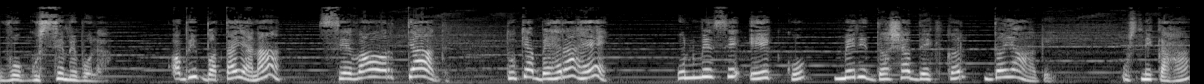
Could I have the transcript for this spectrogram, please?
वो गुस्से में बोला, अभी बताया ना, सेवा और त्याग। तू क्या बहरा है? उनमें से एक को मेरी दशा देखकर दया आ गई। उसने कहा,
